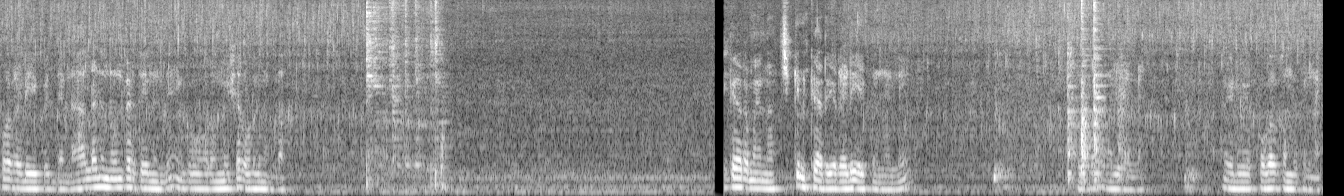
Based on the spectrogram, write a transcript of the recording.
కూర రెడీ అయిపోయిందండి ఆల్రెడీ నూనె పెడితే ఏమింది ఇంకో రెండు నిమిషాలు ఉడకనిద్దాం రుచికరమైన చికెన్ కర్రీ రెడీ అయిపోయిందండి. అదిగండి వేడి పొగలు కమ్ముతున్నాయి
